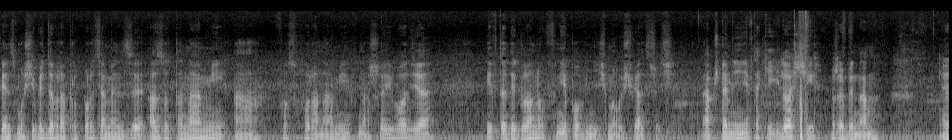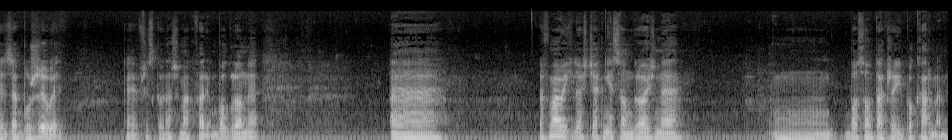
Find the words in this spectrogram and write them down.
więc musi być dobra proporcja między azotanami a fosforanami w naszej wodzie i wtedy glonów nie powinniśmy uświadczyć. A przynajmniej nie w takiej ilości, żeby nam e, zaburzyły E, wszystko w naszym akwarium. Boglony e, w małych ilościach nie są groźne, mm, bo są także i pokarmem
